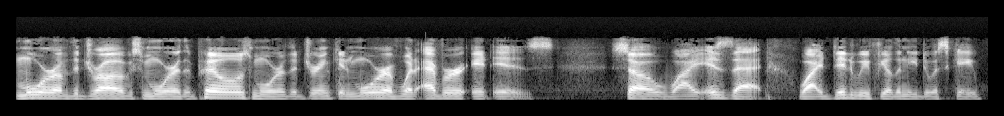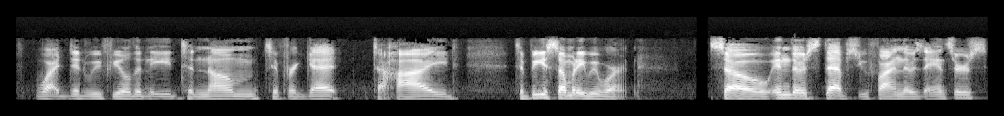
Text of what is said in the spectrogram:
more of the drugs, more of the pills, more of the drinking, more of whatever it is. So, why is that? Why did we feel the need to escape? Why did we feel the need to numb, to forget, to hide, to be somebody we weren't? So, in those steps, you find those answers.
